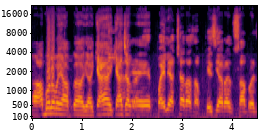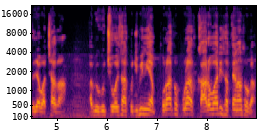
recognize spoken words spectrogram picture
आप बोलो भाई आपका क्या क्या क्या चल रहा है? पहले अच्छा था साहब केसीआर साहब रहते जब अच्छा था अभी कुछ वैसा कुछ भी नहीं है पूरा तो पूरा कारोबार ही सत्यानाश होगा।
